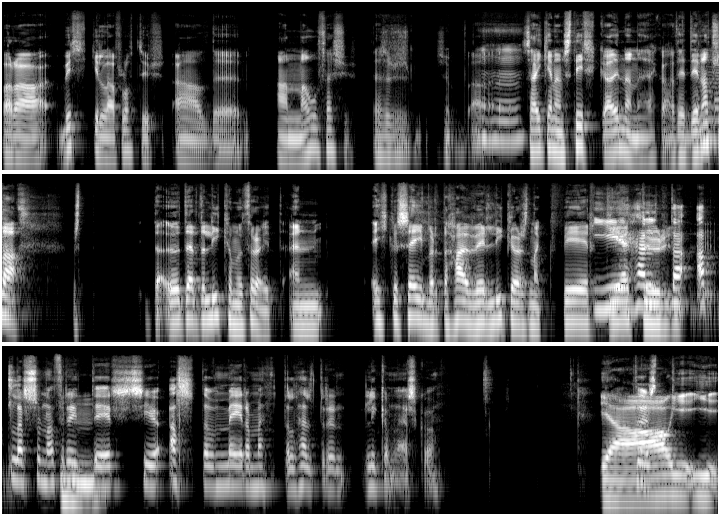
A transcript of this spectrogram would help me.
bara virkilega flottur að, uh, að ná þessu. Þessu sem, að Mhm. sækja hann styrk að innan eða eitthvað. Þetta er náttúrulega auðvitað er þetta líka með þraut en eitthvað segir mér að þetta hafi verið líka verið svona hver ég getur held að allar svona Mhm. þreytir séu alltaf meira mental heldur en líkamlega sko. Já, þú ég, ég,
